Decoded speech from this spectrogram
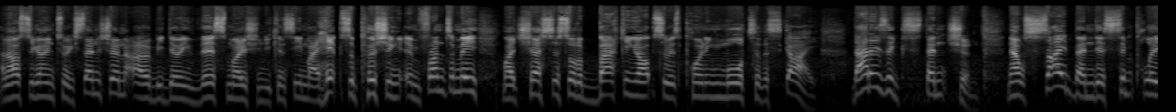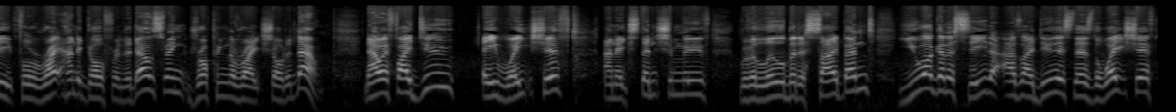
and I was to go into extension, I would be doing this motion. You can see my hips are pushing looking in front of me. My chest is sort of backing up so it's pointing more to the sky. That is extension. Now side bend is simply for a right-handed golfer in the downswing, dropping the right shoulder down. Now if I do a weight shift, an extension move with a little bit of side bend, you are gonna see that as I do this, there's the weight shift.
